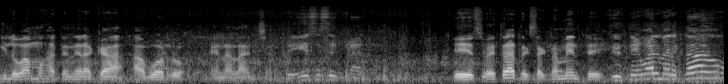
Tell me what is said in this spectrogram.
y lo vamos a tener acá a bordo en la lancha. De eso se trata. Eso se trata exactamente. Si usted va al mercado,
